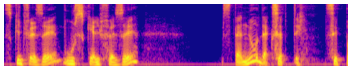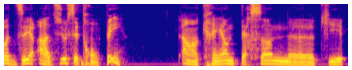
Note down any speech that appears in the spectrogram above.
ce qu'il faisait ou ce qu'elle faisait. C'est à nous d'accepter. C'est pas de dire Ah, Dieu s'est trompé en créant une personne euh, qui est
